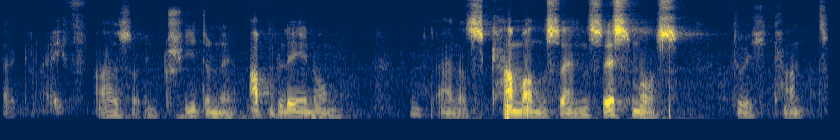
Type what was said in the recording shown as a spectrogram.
ergreifen. Also entschiedene Ablehnung eines Kammernsensismus durch Kant.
